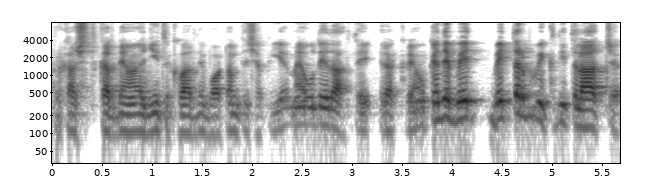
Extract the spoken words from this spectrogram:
ਪ੍ਰਕਾਸ਼ਿਤ ਕਰਦੇ ਹਾਂ ਅਜੀਤ ਅਖਬਾਰ ਦੇ ਬਾਟਮ ਤੇ ਛਪੀ ਹੈ। ਮੈਂ ਉਹਦੇ ਆਧਾਰ ਤੇ ਰੱਖ ਰਿਹਾ ਹਾਂ। ਉਹ ਕਹਿੰਦੇ ਬਿਹ- ਬਿਹਤਰ ਭਵਿੱਖ ਦੀ ਤਲਾਸ਼ 'ਚ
